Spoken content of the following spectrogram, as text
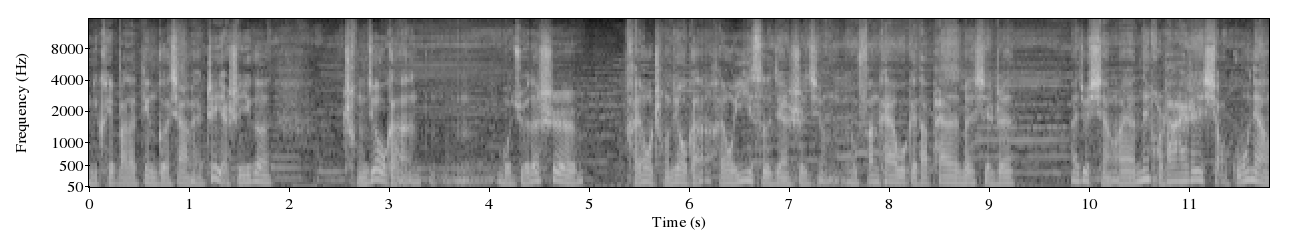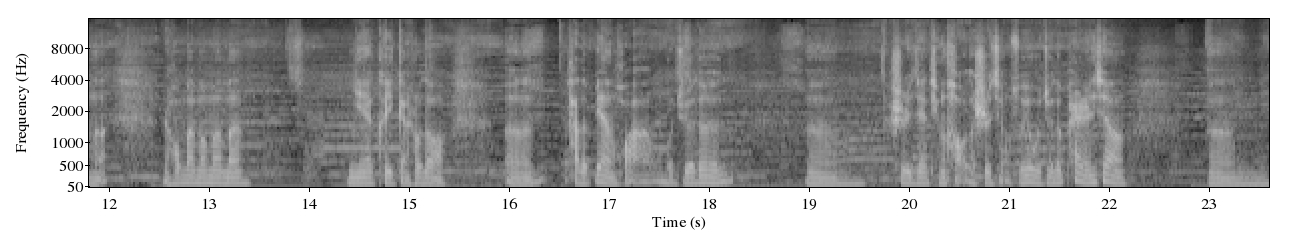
你可以把它定格下来，这也是一个。成就感，我觉得是很有成就感、很有意思的一件事情。翻开我给她拍的那本写真，那就想，哎呀，那会儿她还是个小姑娘呢。然后慢慢慢慢，你也可以感受到，嗯，她的变化。我觉得，嗯，是一件挺好的事情。所以我觉得拍人像，嗯，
